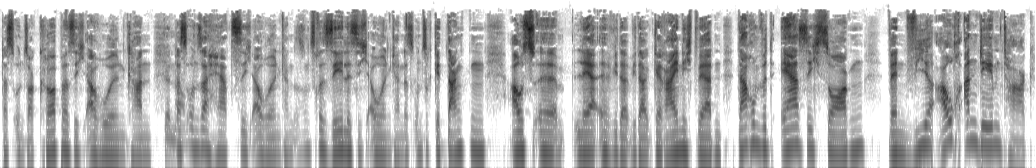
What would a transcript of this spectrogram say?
dass unser Körper sich erholen kann, genau. dass unser Herz sich erholen kann, dass unsere Seele sich erholen kann, dass unsere Gedanken aus äh, leer, äh, wieder wieder gereinigt werden. Darum wird er sich sorgen, wenn wir auch an dem Tag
